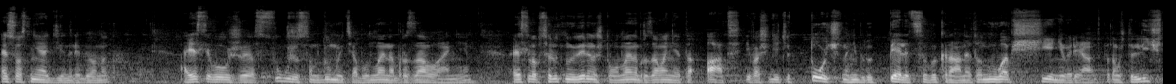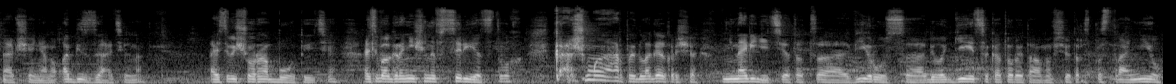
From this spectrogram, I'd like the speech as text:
Если у вас не один ребенок, а если вы уже с ужасом думаете об онлайн-образовании, а если вы абсолютно уверены, что онлайн-образование это ад, и ваши дети точно не будут пялиться в экран, это ну вообще не вариант, потому что личное общение, оно обязательно – а если вы еще работаете, а если вы ограничены в средствах, кошмар, предлагаю, короче, ненавидеть этот э, вирус э, Билла Гейтса, который там все это распространил,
